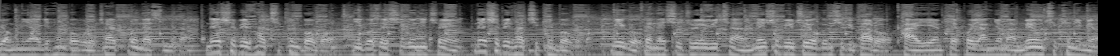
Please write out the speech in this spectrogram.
영리하게 햄버거로 잘 풀어냈습니다. 내슈빌 핫치킨 버거, 이곳의 시그니처인 내슈빌 핫치킨 버거, 미국 테네시주에 위치한 내슈빌 지역 음식이 바로 카이엔 페퍼 양념한 매운 치킨이며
